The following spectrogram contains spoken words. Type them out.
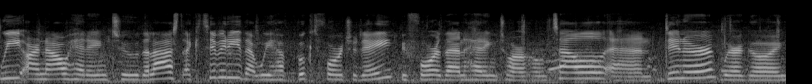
We are now heading to the last activity that we have booked for today. Before then heading to our hotel and dinner. We're going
